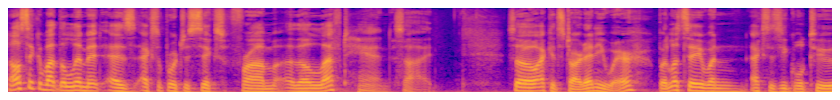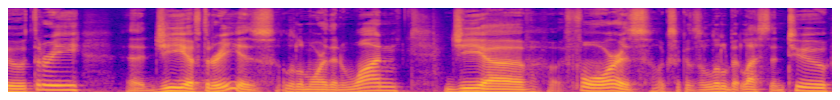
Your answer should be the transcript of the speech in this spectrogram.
Now let's think about the limit as x approaches 6 from the left-hand side. So I could start anywhere, but let's say when x is equal to 3, uh, g of 3 is a little more than 1, g of 4 is looks like it's a little bit less than 2,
